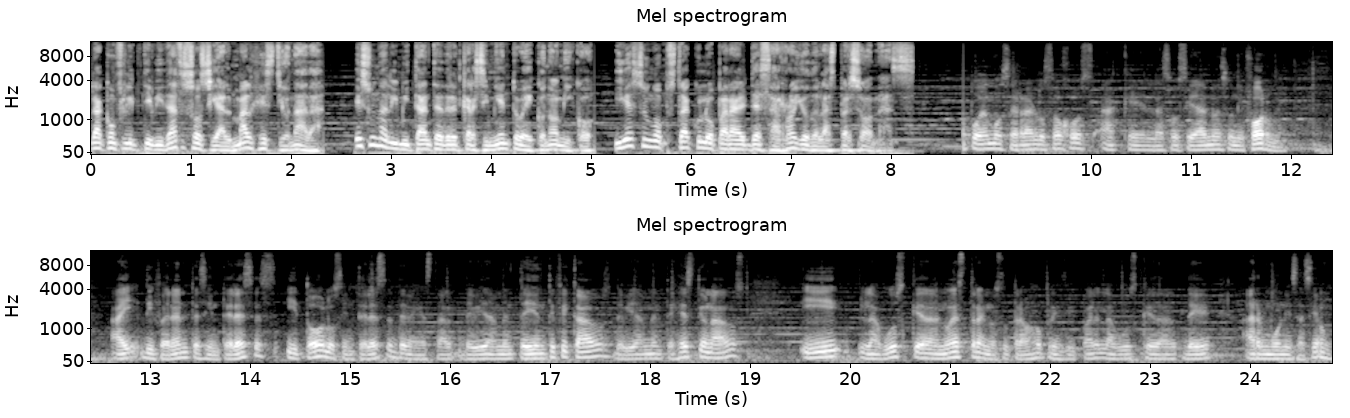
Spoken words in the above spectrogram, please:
La conflictividad social mal gestionada es una limitante del crecimiento económico y es un obstáculo para el desarrollo de las personas. Podemos cerrar los ojos a que la sociedad no es uniforme. Hay diferentes intereses y todos los intereses deben estar debidamente identificados, debidamente gestionados y la búsqueda nuestra y nuestro trabajo principal es la búsqueda de armonización.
